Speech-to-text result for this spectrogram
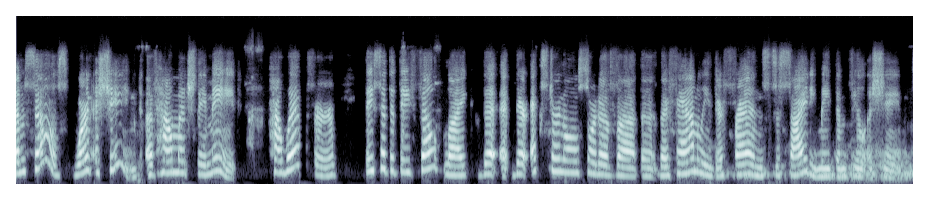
themselves weren't ashamed of how much they made. However, they said that they felt like that uh, their external sort of uh, the, their family, their friends, society made them feel ashamed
